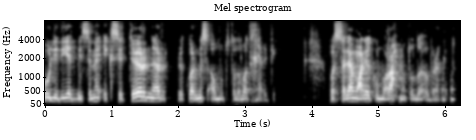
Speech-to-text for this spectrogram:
كل ديت بنسميها external requirements أو متطلبات خارجية. والسلام عليكم ورحمة الله وبركاته.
